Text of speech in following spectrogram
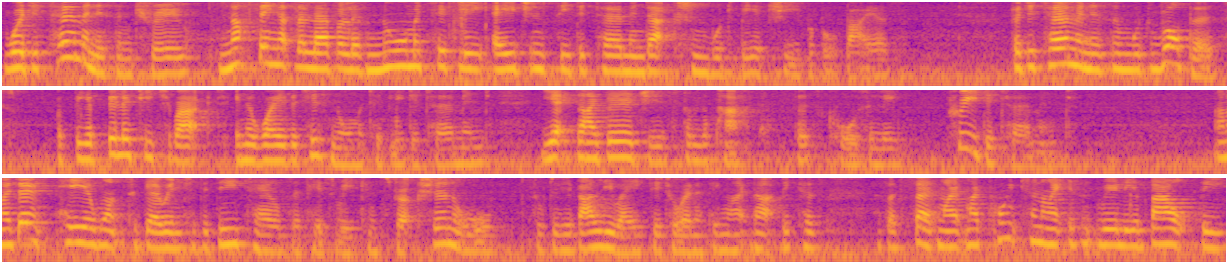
were determinism true, nothing at the level of normatively agency determined action would be achievable by us. For determinism would rob us of the ability to act in a way that is normatively determined, yet diverges from the path that's causally predetermined. And I don't here want to go into the details of his reconstruction or sort of evaluate it or anything like that because as I've said, my, my point tonight isn't really about the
